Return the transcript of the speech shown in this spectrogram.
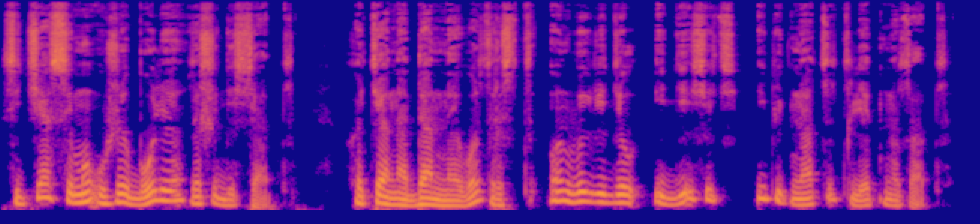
Сейчас ему уже более за 60, хотя на данный возраст он выглядел и 10, и 15 лет назад.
